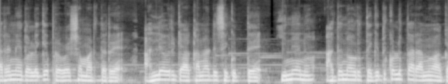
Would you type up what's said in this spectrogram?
ಅರಣ್ಯದೊಳಗೆ ಪ್ರವೇಶ ಮಾಡ್ತಾರೆ. ಅಲ್ಲಿ ಅವರಿಗೆ ಆ ಕನ್ನಡಿ ಸಿಗುತ್ತೆ. ಇನ್ನೇನು ಅದನ್ನು ಅವರು ತೆಗೆದುಕೊಳ್ಳುತ್ತಾರೆ ಅನ್ನುವಾಗ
